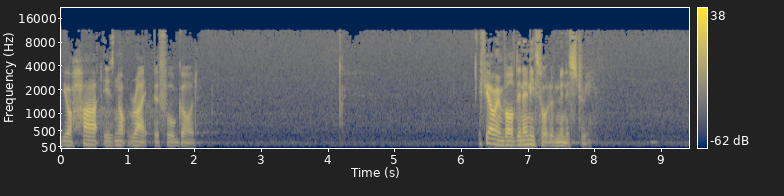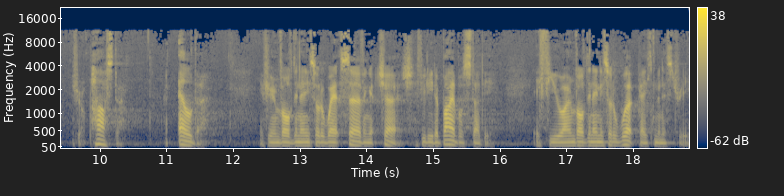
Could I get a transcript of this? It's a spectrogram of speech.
your heart is not right before God. If you are involved in any sort of ministry, if you're a pastor, an elder, if you're involved in any sort of way at serving at church, if you lead a Bible study, if you are involved in any sort of workplace ministry,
